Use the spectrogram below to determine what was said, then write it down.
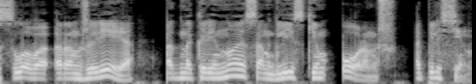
Слово «оранжерея» однокоренное с английским «orange» – апельсин.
